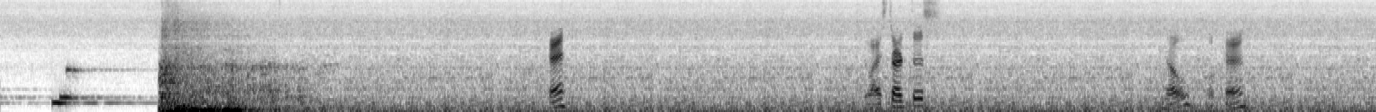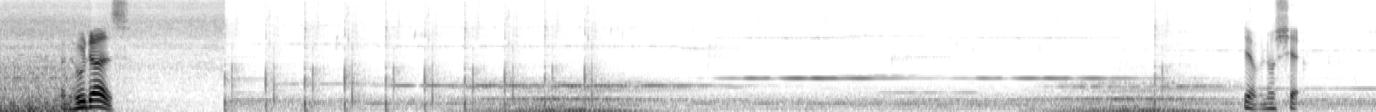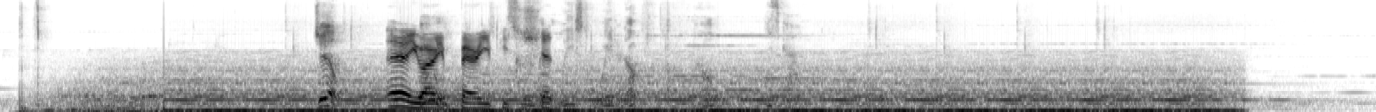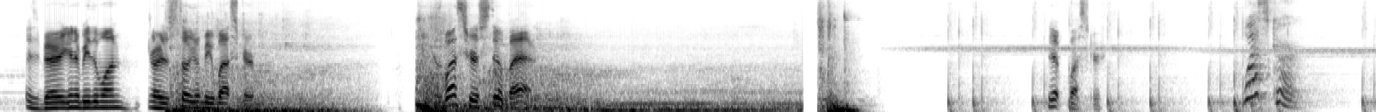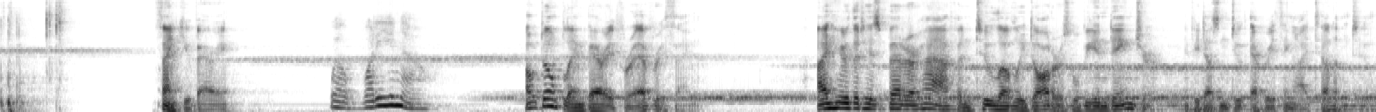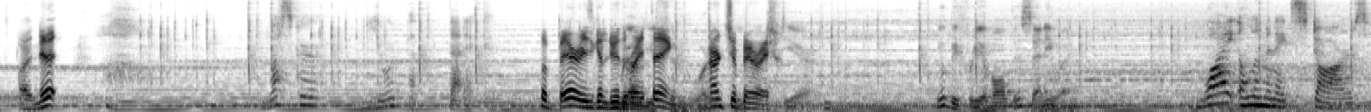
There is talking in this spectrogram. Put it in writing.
Okay. I start this? No? Okay. Then who does? Yeah, no shit. Jill, There you are, you Barry, you piece of shit. At least waited up Is Barry gonna be the one, or is it still gonna be Wesker? Because Wesker is still bad. Yep, Wesker. Wesker! Thank you, Barry. Well, what do you know? Oh, don't blame Barry for everything. I hear that his better half and two lovely daughters will be in danger if he doesn't do everything I tell him to. I knew it. Ah. Wesker, you're pathetic. But Barry's gonna do the Well, right thing, aren't you, Barry? much, dear. You'll be free of all this anyway. Why eliminate stars?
